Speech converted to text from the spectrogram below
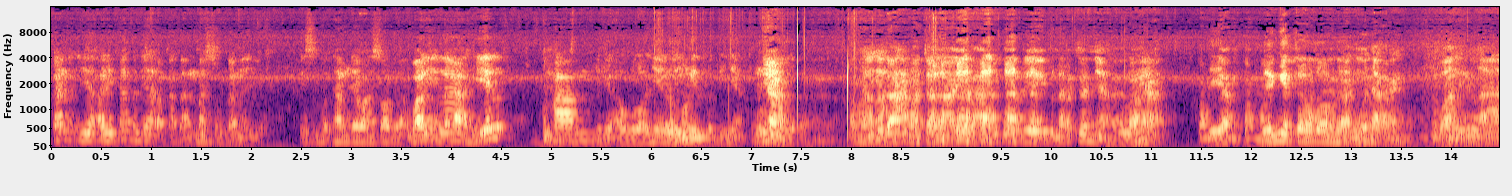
kan ya alifnya tadi harakatan masukkan aja disebut hamzah wasol walillahil ham Jadi Allahnya lingit berarti nya. Ya. Lamun udah macana ilham itu dibenerkeun nya ulah. Ya. Tong yang tong. Leungit tuh Allah. Budak walila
